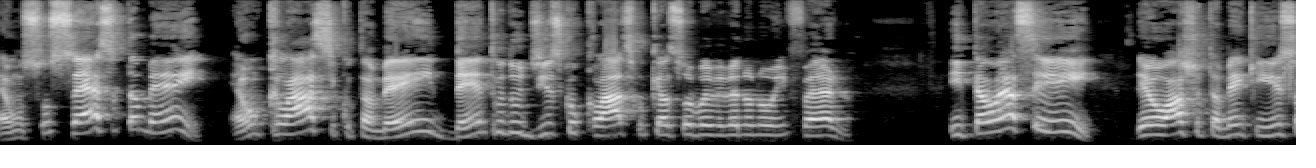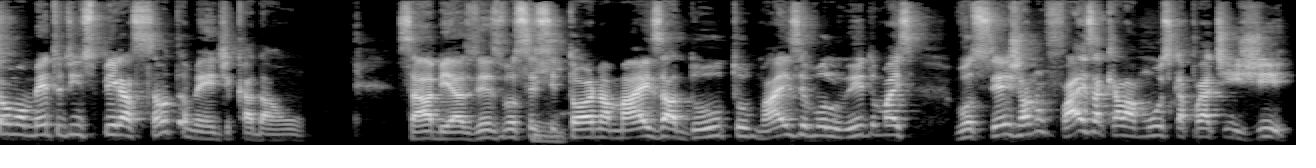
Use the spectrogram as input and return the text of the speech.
é um sucesso também. É um clássico também dentro do disco clássico que é Sobrevivendo no Inferno. Então é assim, eu acho também que isso é um momento de inspiração também de cada um. Sabe? Às vezes você Sim. se torna mais adulto, mais evoluído, mas você já não faz aquela música para atingir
